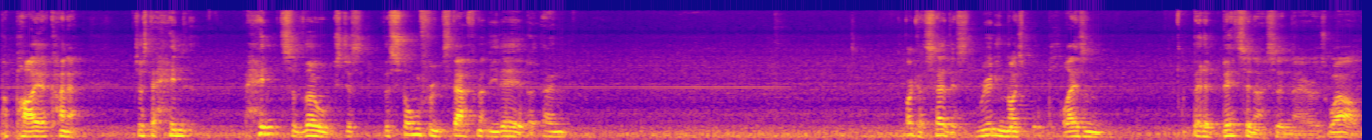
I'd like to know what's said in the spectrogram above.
papaya kind of, just a hint, hints of those. Just the stone fruit's definitely there, but then like I said, this really nice, pleasant bit of bitterness in there as well.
